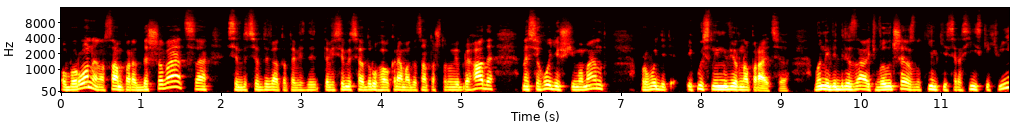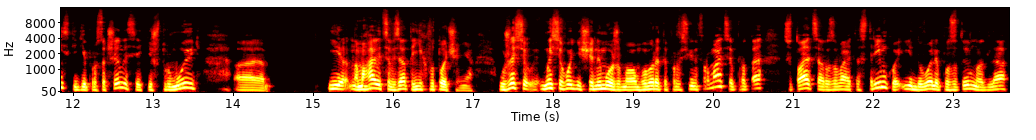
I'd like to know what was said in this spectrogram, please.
оборони насамперед ДШВ, це 79 та 82 окрема десантно-штурмові бригади. На сьогоднішній момент проводять якусь неймовірну операцію. Вони відрізають величезну кількість російських військ, які просочилися, які штурмують е- і намагаються взяти їх в оточення. Уже ми сьогодні ще не можемо вам говорити про всю інформацію, проте ситуація розвивається стрімко і доволі позитивно для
